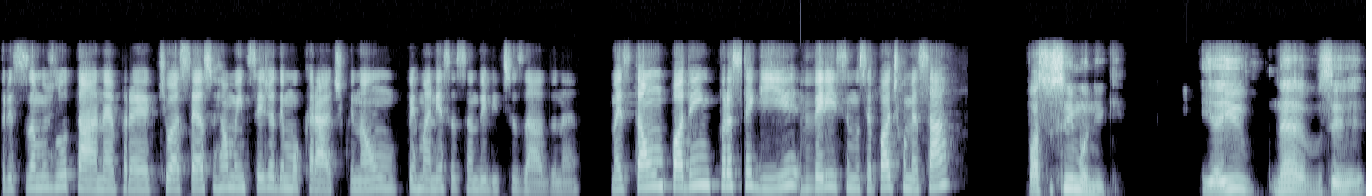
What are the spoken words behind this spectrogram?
precisamos lutar, né, para que o acesso realmente seja democrático e não permaneça sendo elitizado, né? Mas então podem prosseguir. Veríssimo, você pode começar? Posso sim, Monique. E aí, né, você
